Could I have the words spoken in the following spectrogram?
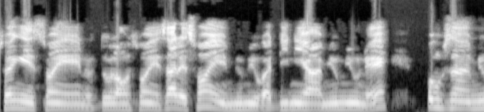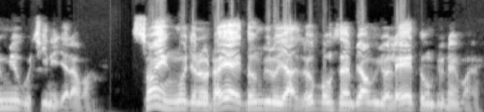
စွမ်းငင်စွမ်းရည်တို့တူလောင်စွမ်းရည်စတဲ့စွမ်းရည်မျိုးမျိုးကဒီနေရာမျိုးမျိုးနဲ့ပုံစံမျိုးမျိုးကိုရှိနေကြတာပါစွမ်းရည်ကိုကျွန်တော်ဓာတ်ရိုက်အသုံးပြုလို့ရတယ်လို့ပုံစံပြောင်းပြီးတော့လည်းအသုံးပြုနိုင်ပါတယ်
